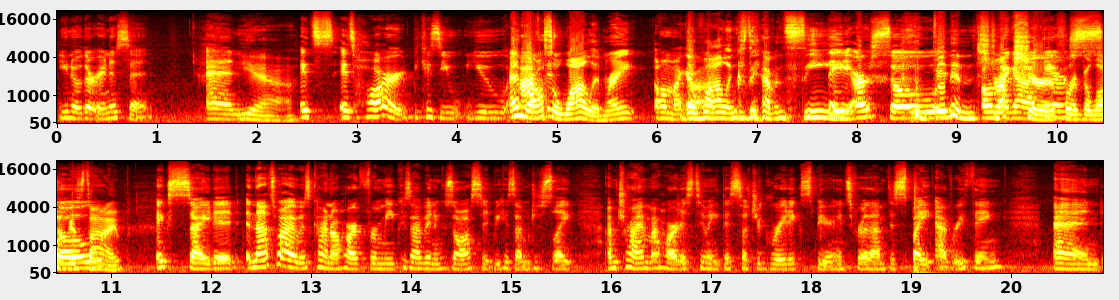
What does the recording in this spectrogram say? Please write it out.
you know they're innocent, and Yeah, it's it's hard because you you and they're also to, walling, right? oh my god, They're god walling because they haven't seen. they are so been in oh my God, structure for the longest so time. excited and that's why it was kind of hard for me because i've been exhausted because i'm just like i'm trying my hardest to make this such a great experience for them despite everything and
